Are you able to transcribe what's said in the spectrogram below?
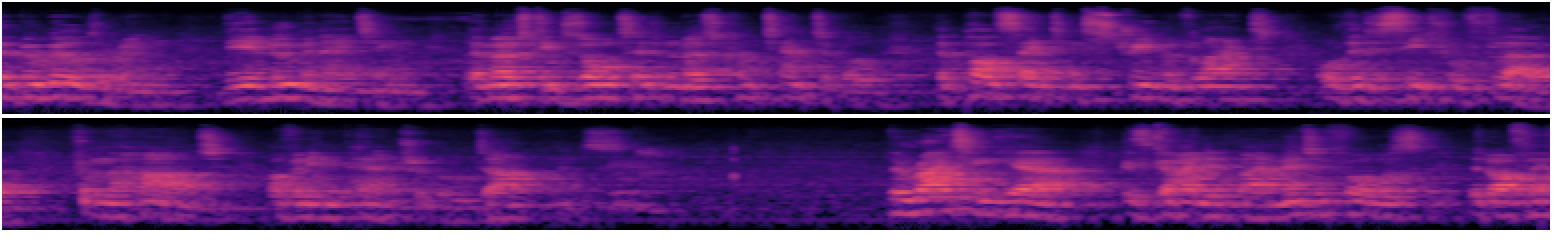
the bewildering, the illuminating, the most exalted and most contemptible, the pulsating stream of light or the deceitful flow from the heart of an impenetrable darkness. The writing here is guided by metaphors that offer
